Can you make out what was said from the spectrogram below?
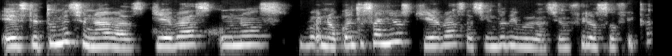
Este, tú mencionabas, llevas unos, bueno, ¿cuántos años llevas haciendo divulgación filosófica?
